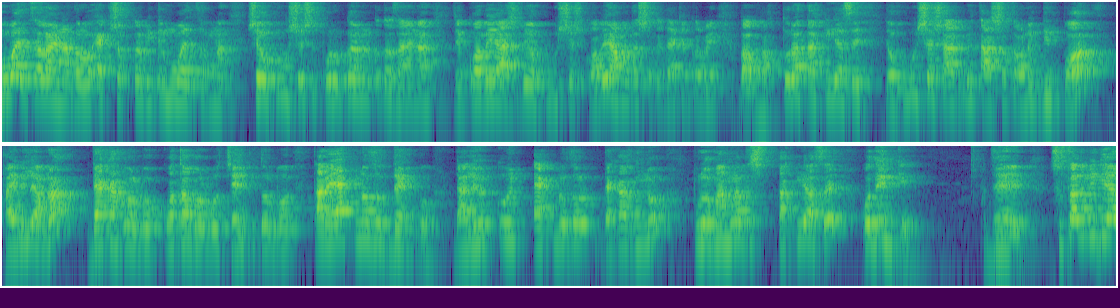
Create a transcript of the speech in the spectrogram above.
মোবাইল চালায় না। ধরো এক সপ্তাহের ভিতরে মোবাইল চালায় না। সে অপু বিশ্বাসের প্রোগ্রামের কথা জানে না যে কবে আসবে, অপু বিশ্বাস কবে আমাদের সাথে দেখা করবে বা ভক্তরা তাকিয়ে আছে যে অপু বিশ্বাস আসবে তার সাথে অনেকদিন পর ফাইনালি আমরা দেখা করব, কথা বলব সেলফি তুলবো, তারা এক নজর দেখব। ডালিউড কুইন এক নজর দেখার জন্য পুরো বাংলাদেশ তাকিয়ে আছে ওদিনকে। যে সোশ্যাল মিডিয়া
